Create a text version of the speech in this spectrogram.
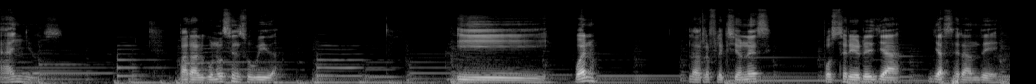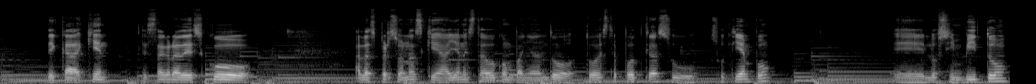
años. Para algunos en su vida. Y bueno, las reflexiones posteriores ya, ya serán de, de cada quien. Les agradezco a las personas que hayan estado acompañando todo este podcast su, su tiempo. Eh, los invito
